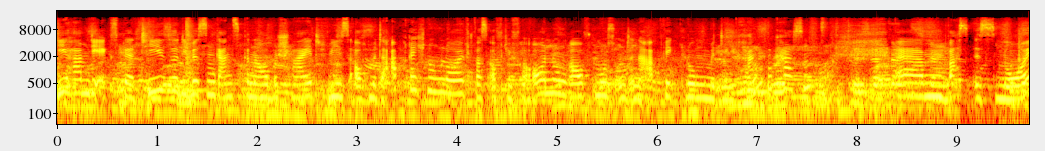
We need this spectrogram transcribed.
die haben die Expertise, die wissen ganz genau Bescheid, wie es auch mit der Abrechnung läuft, was auf die Verordnung rauf muss und in der Abwicklung mit den Krankenkassen. Ähm, was ist neu?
